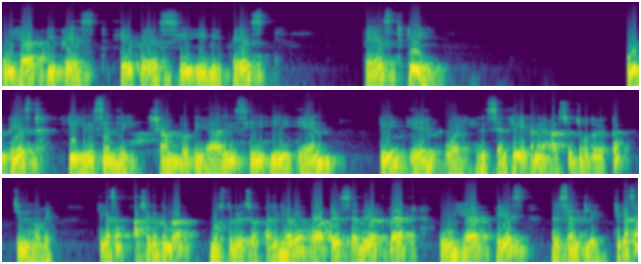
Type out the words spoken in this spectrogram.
উই হ্যাভ কি? Fest F S C E D fest fest কি? উই ফেস্ট কি রিসেন্টলি সম্প্রতি আর E C E N T L Y recently এখানে আশ্চর্যবোধক একটা চিহ্ন হবে। ঠিক আছে? আশা করি তোমরা বুঝতে পেরেছ। তাহলে কি হবে? What a severe flat we have face recently ঠিক আছে?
